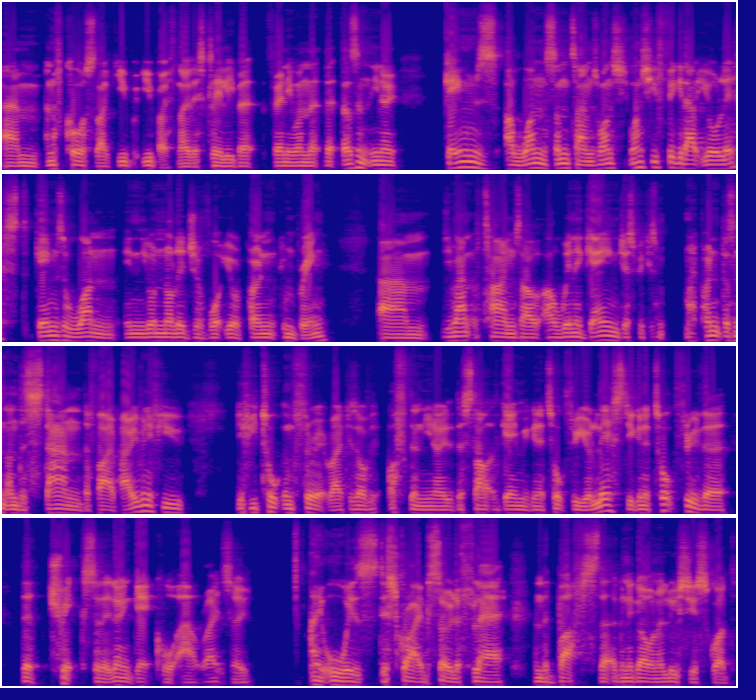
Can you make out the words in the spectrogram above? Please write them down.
Um, and of course, like you, you both know this clearly, but for anyone that, that doesn't, you know, games are won sometimes. Once once you figured out your list, games are won in your knowledge of what your opponent can bring. Um, the amount of times I'll, I'll win a game just because my opponent doesn't understand the firepower, even if you if you talk them through it, right? Because often, you know, at the start of game, you're going to talk through your list, you're going to talk through the the tricks so they don't get caught out, right? So I always describe solar flare and the buffs that are going to go on a Lucius squad,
